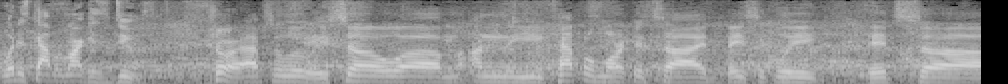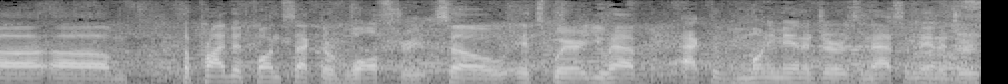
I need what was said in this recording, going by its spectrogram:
what does capital markets do? Sure, absolutely. So um, on the capital market side, basically it's uh, um, the private fund sector of Wall Street. So it's where you have active money managers and asset managers,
